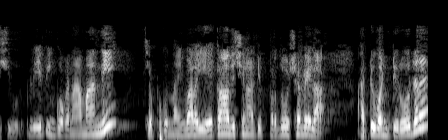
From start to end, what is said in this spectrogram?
శివుడు. రేపు ఇంకొక నామాన్ని చెప్పుకుందాం. ఇవాళ ఏకాదశి నాటి ప్రదోష వేళ. అటువంటి రోజున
